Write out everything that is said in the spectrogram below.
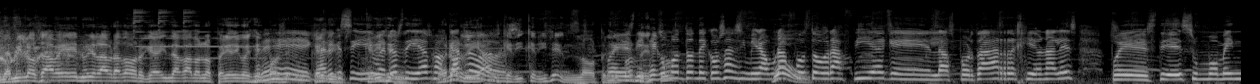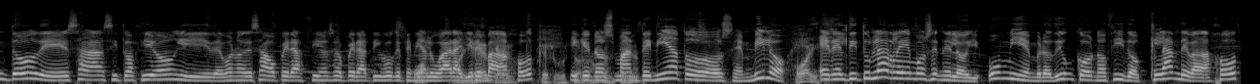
Y también lo sabe Nuria Labrador, que ha indagado en los periódicos. y dice, pues, ¿qué claro que sí. qué Buenos días, Juan Buenos días. Carlos. ¿Qué, di- qué dicen los periódicos? Pues dicen un montón de cosas y mira, una Wow. fotografía que en las portadas regionales pues es un momento de esa situación y de bueno de esa operación, ese operativo que tenía Buah, lugar ayer, ayer, en qué- Badajoz qué susto, y que ¿no? nos Qué pena. mantenía a todos en vilo. En el titular leemos en el hoy, un miembro de un conocido clan de Badajoz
